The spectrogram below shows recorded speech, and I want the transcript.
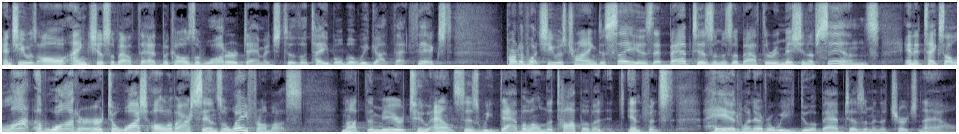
And she was all anxious about that because of water damage to the table, but we got that fixed. Part of what she was trying to say is that baptism is about the remission of sins, and it takes a lot of water to wash all of our sins away from us, not the mere two ounces we dabble on the top of an infant's head whenever we do a baptism in the church now.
